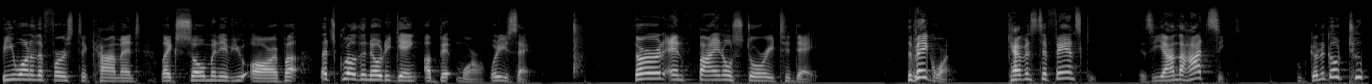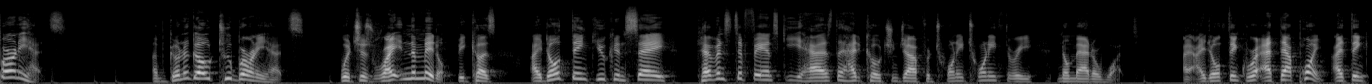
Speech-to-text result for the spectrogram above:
be one of the first to comment, like so many of you are. But let's grow the Noti gang a bit more. What do you say? Third and final story today. The big one Kevin Stefanski. Is he on the hot seat? I'm going to go two Bernie heads. I'm going to go two Bernie heads, which is right in the middle because I don't think you can say Kevin Stefanski has the head coaching job for 2023 no matter what. I, I don't think we're at that point. I think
